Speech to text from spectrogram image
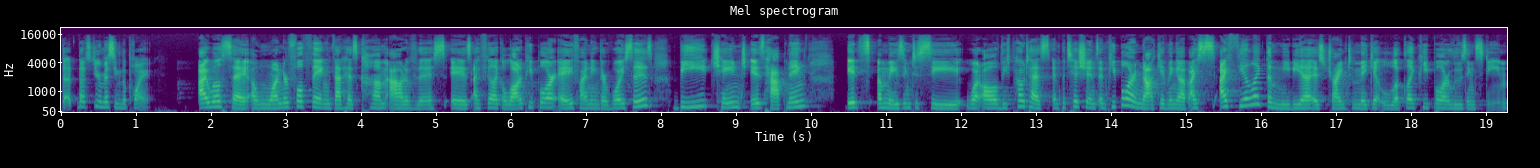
that, that's you're missing the point. I will say a wonderful thing that has come out of this is I feel like a lot of people are A, finding their voices, B, change is happening it's amazing to see what all of these protests and petitions and people are not giving up. I, I feel like the media is trying to make it look like people are losing steam.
